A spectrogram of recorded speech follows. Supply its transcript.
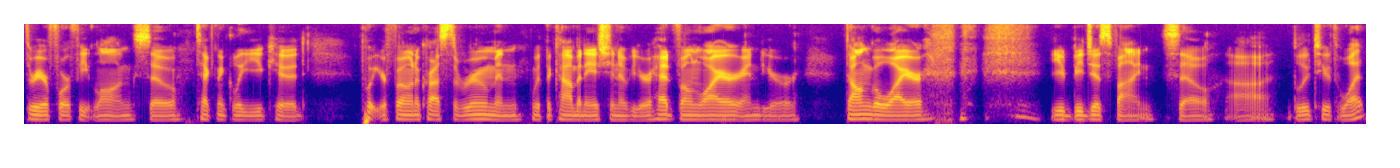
three or four feet long. So technically, you could put your phone across the room, and with the combination of your headphone wire and your dongle wire, you'd be just fine. So, uh, Bluetooth, what?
